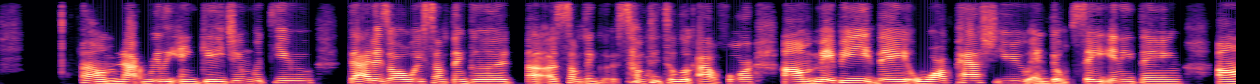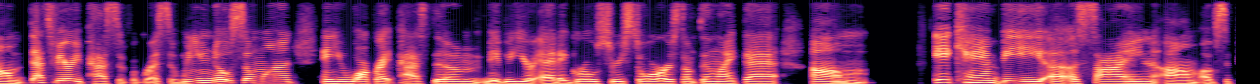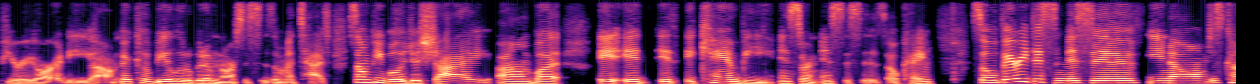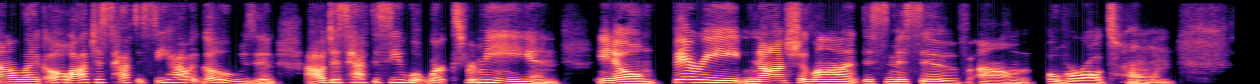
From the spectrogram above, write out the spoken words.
um, not really engaging with you, that is always something good, uh, uh, something good, something to look out for. Um, maybe they walk past you and don't say anything. Um, that's very passive aggressive. When you know someone and you walk right past them, maybe you're at a grocery store or something like that. Um, it can be a, a sign um, of superiority. Um, there could be a little bit of narcissism attached. Some people are just shy, um, but it, it it it can be in certain instances. Okay, so very dismissive. You know, just kind of like, oh, I'll just have to see how it goes, and I'll just have to see what works for me, and you know, very nonchalant, dismissive um, overall tone.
